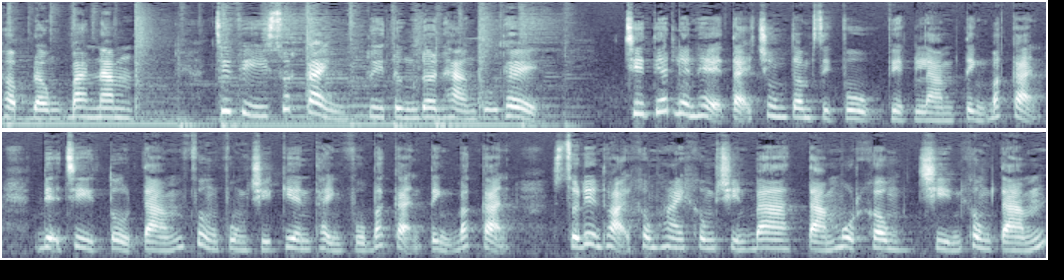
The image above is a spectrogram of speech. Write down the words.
hợp đồng 3 năm. Chi phí xuất cảnh tùy từng đơn hàng cụ thể. Chi tiết liên hệ tại Trung tâm Dịch vụ Việc làm tỉnh Bắc Cạn, địa chỉ tổ 8, phường Phùng Trí Kiên, thành phố Bắc Cạn, tỉnh Bắc Cạn, số điện thoại 02093 810 908,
